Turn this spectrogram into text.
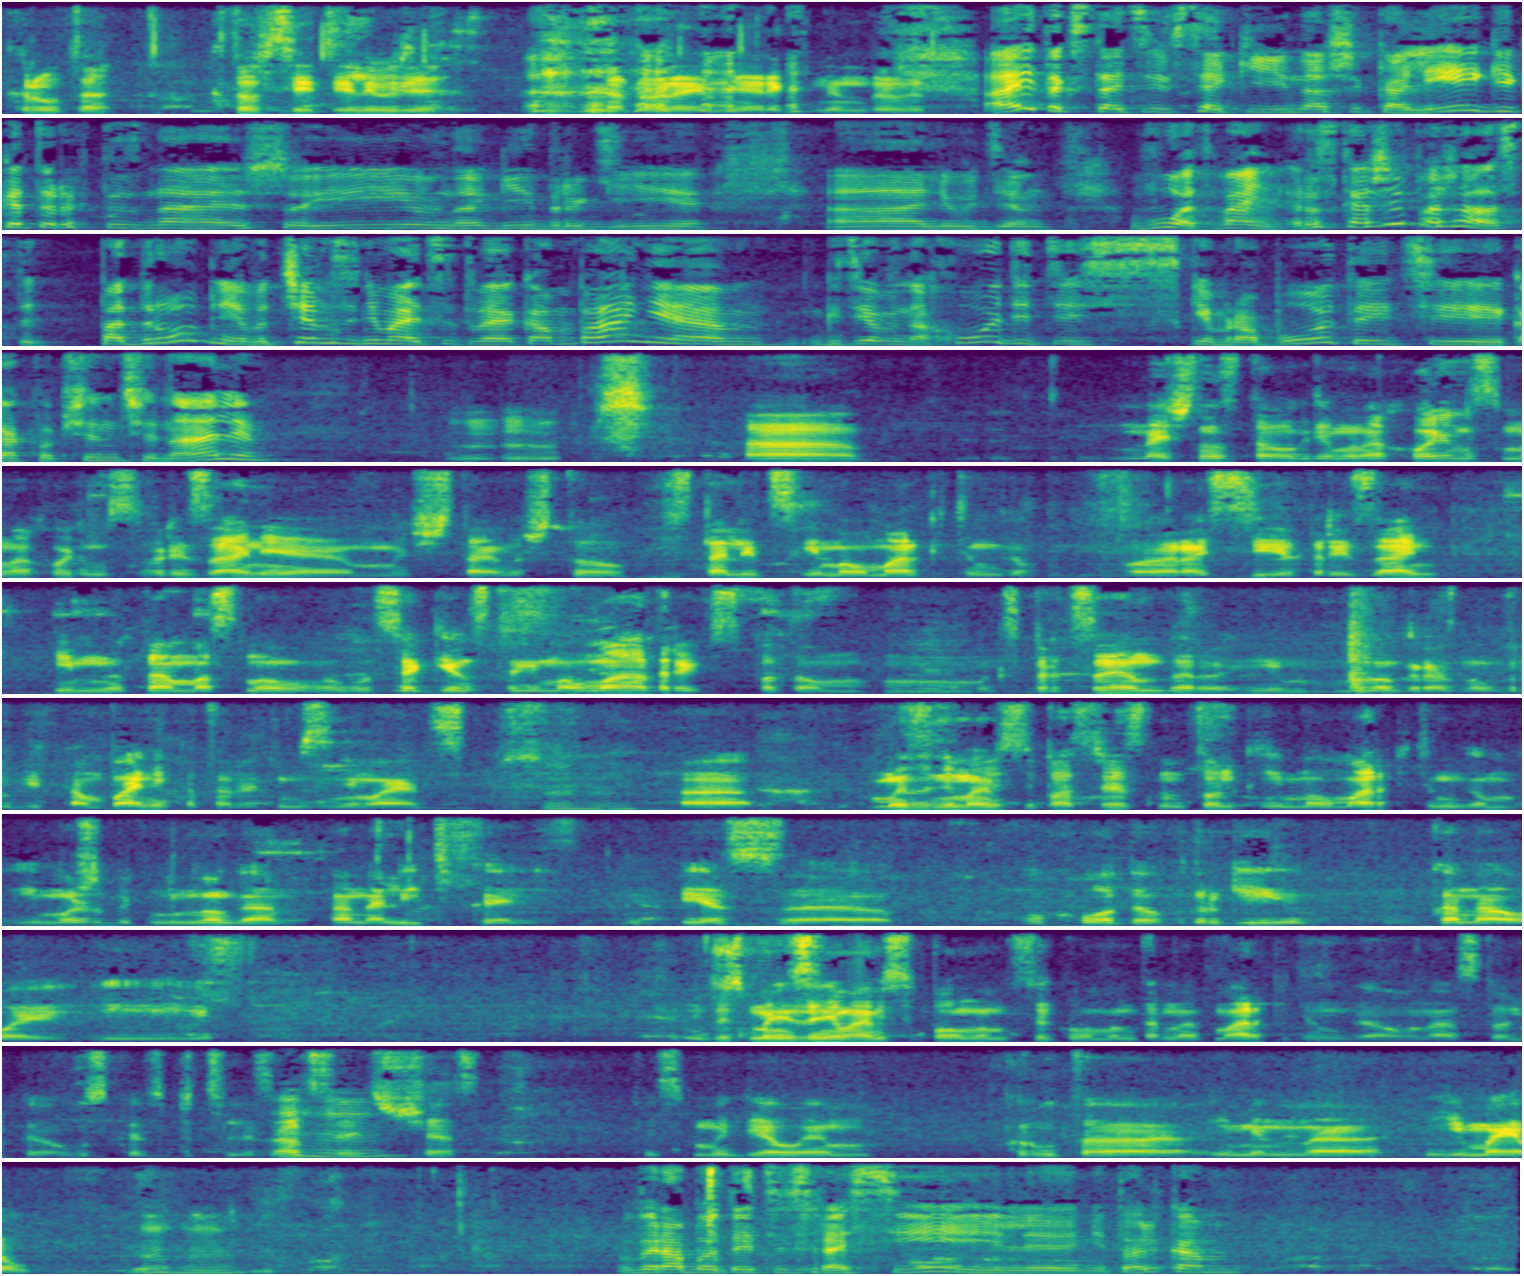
Круто. Кто все эти люди, которые меня рекомендуют? А это, кстати, всякие наши коллеги, которых ты знаешь, и многие другие а, люди. Вот, Вань, расскажи, пожалуйста, подробнее, вот чем занимается твоя компания, где вы находитесь, с кем работаете, как вообще начинали? А, начну с того, где мы находимся. Мы находимся в Рязани. Мы считаем, что столица email-маркетинга в России – это Рязань. Именно там основывалось агентство Email Matrix, потом Экспертсендер и много разных других компаний, которые этим занимаются. Uh-huh. Мы занимаемся непосредственно только email-маркетингом и, может быть, немного аналитикой, без э, ухода в другие каналы и то есть мы не занимаемся полным циклом интернет-маркетинга, у нас только узкая специализация uh-huh. сейчас. То есть мы делаем круто именно e-mail. Uh-huh. Вы работаете с Россией или не только?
